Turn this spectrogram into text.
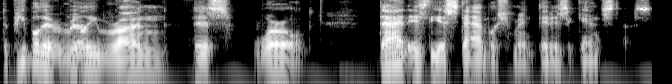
the people that really run this world. That is the establishment that is against us.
